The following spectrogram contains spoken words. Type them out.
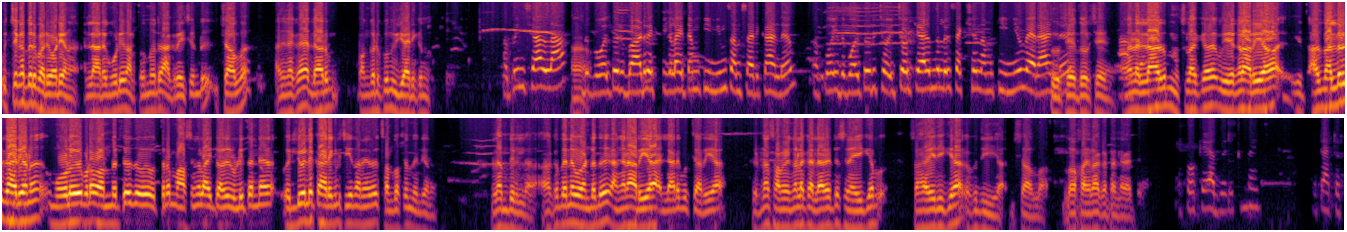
ഉച്ചക്കത്തെ ഒരു പരിപാടിയാണ്. എല്ലാവരും കൂടി നടത്തുന്നവർ ആഗ്രഹിച്ചിട്ടുണ്ട്. ഇൻഷാല്ല അതിനൊക്കെ എല്ലാവരും പങ്കെടുക്കുമെന്ന് വിചാരിക്കുന്നു. അപ്പൊ ഇൻഷാല്ല. ഇതുപോലത്തെ ഒരുപാട് വ്യക്തികളായിട്ട് നമുക്ക് ഇനിയും സംസാരിക്കാണ്ട് അപ്പൊ ഇതുപോലത്തെ ഒരു ചോദിച്ചു നോക്കിയാലെന്നുള്ള സെക്ഷൻ നമുക്ക് ഇനിയും വരാനുണ്ട്. തീർച്ചയായും തീർച്ചയായും. അങ്ങനെ എല്ലാവരും മനസ്സിലാക്കിയ വിവരങ്ങൾ അറിയാ. അത് നല്ലൊരു കാര്യമാണ്. മോൾ ഇവിടെ വന്നിട്ട് ഇത് ഇത്തരം മാസങ്ങളായിട്ട് അതിനുള്ളിൽ തന്നെ വലിയ വലിയ കാര്യങ്ങൾ ചെയ്യുന്ന പറയുന്നത് സന്തോഷം തന്നെയാണ്. അലഹമില്ല അതൊക്കെ തന്നെ വേണ്ടത്. അങ്ങനെ അറിയാ എല്ലാരെ കുറിച്ച് അറിയാ. കിട്ടുന്ന സമയങ്ങളിലൊക്കെ എല്ലാവരായിട്ട് സ്നേഹിക്കുക. സഹകരിക്കുക ഒക്കെ ചെയ്യുക ഇൻഷാ അള്ളാഹ് ഹൈറാക്കട്ടെ എല്ലാ കാര്യത്തിലും ഓക്കെ അതുവരെക്കും. ബൈ ടാറ്റ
